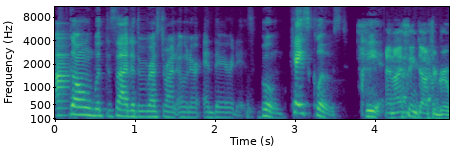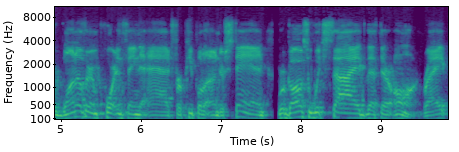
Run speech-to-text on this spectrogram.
I'm going with the side of the restaurant owner, and there it is. Boom. Case closed. Yeah. And I think, Dr. Greer, one other important thing to add for people to understand, regardless of which side that they're on, right?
